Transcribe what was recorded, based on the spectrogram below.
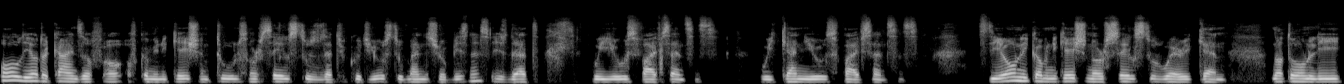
all the other kinds of, of communication tools or sales tools that you could use to manage your business is that we use five senses. We can use five senses. It's the only communication or sales tool where you can not only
